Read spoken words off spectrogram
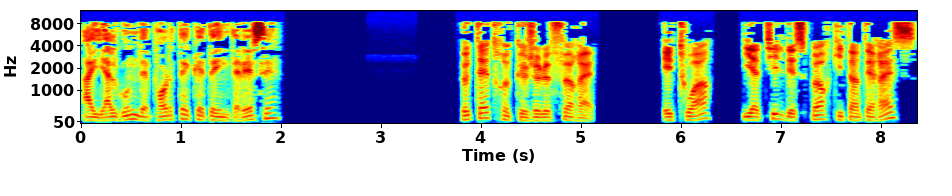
¿Hay algún deporte que te interese? Peut-être que je le ferai. Et toi, y a-t-il des sports qui t'intéressent?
